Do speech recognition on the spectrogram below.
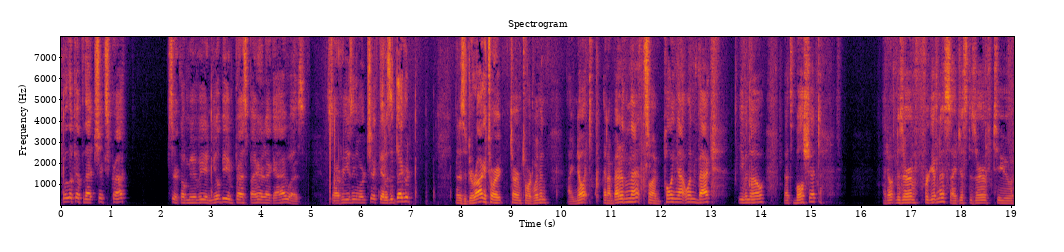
Go look up that Chick's Crop Circle movie and you'll be impressed by her like I was. Sorry for using the word chick. That is a that is a derogatory term toward women. I know it, and I'm better than that, so I'm pulling that one back, even though that's bullshit. I don't deserve forgiveness. I just deserve to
